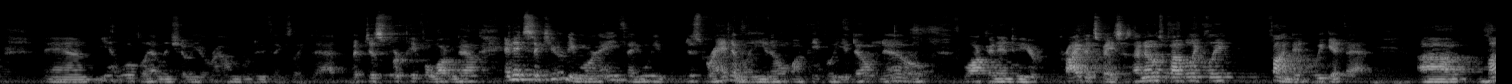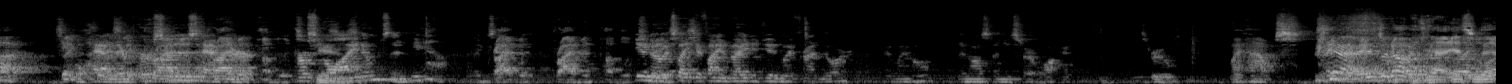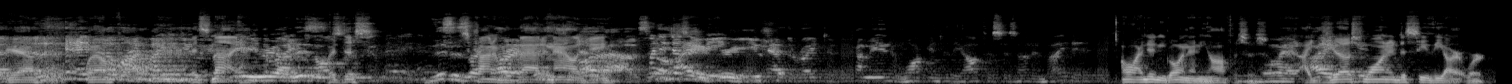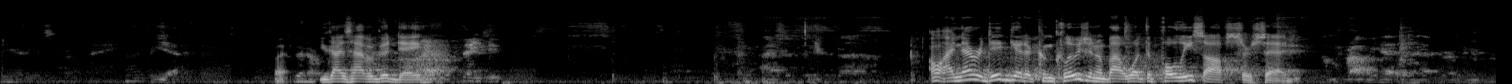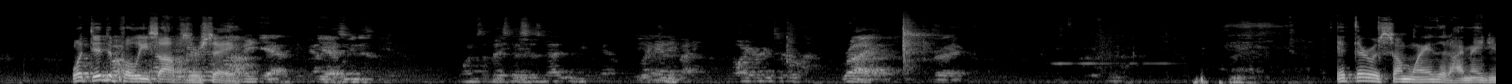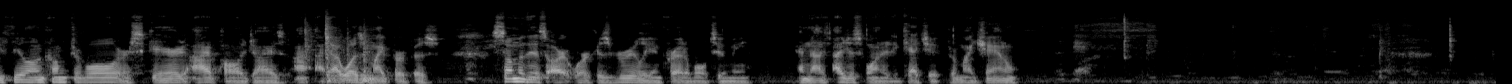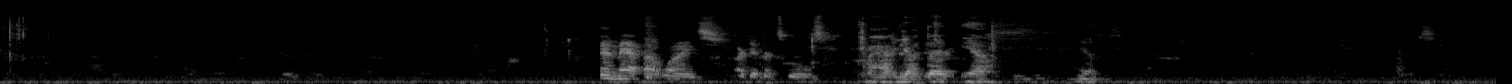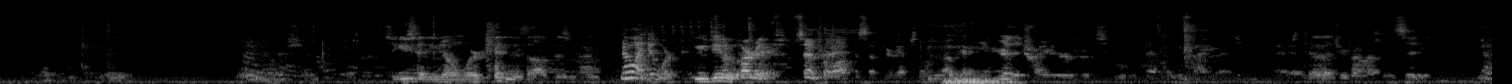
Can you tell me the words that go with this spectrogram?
and yeah, we'll gladly show you around. We'll do things like that. But just for people walking down, and it's security more than anything. We just randomly, you don't want people you don't know walking into your private spaces. I know it's publicly funded. We get that. Um, but It's like- people have their like purses, private- have their private public personal Yeah. items, and yeah. Like private, private public. You know, it's like if I invited you in my front door in my home, then all of a sudden you start walking through my house. Yeah, it's, no, it's Yeah, not it's a like little- yeah. And Well, If I it's not. gave me This- but this- This is like kind of a bad analogy. house. But it doesn't mean you have the right to come in and walk into the offices uninvited. Oh, I didn't go in any offices. Well, man, I just wanted to see the artwork. Yeah. But you guys have a good day. Thank you. Oh, I never did get a conclusion about what the police officer said. I'm probably headed after him here. What did the police officer say? Yeah, yeah, we know. Once the business is done, you can like anybody, lawyer and so on. Right, right. If there was some way that I made you feel uncomfortable or scared, I apologize. I, I, that wasn't my purpose. Some of this artwork is really incredible to me, and I, I just wanted to catch it for my channel. Okay. That map outlines our different schools. Ah, I got that, yeah. Mm-hmm. So you said you don't work in this office, man? No, I do work. You do? I'm part of central office up there, absolutely. Okay, you're the treasurer for the school. Absolutely. Tell that you're talking about for the city. Yeah.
